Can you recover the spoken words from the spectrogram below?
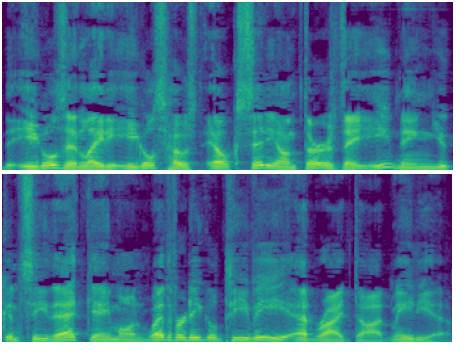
The Eagles and Lady Eagles host Elk City on Thursday evening. You can see that game on Weatherford Eagle TV at Right Dot Media.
